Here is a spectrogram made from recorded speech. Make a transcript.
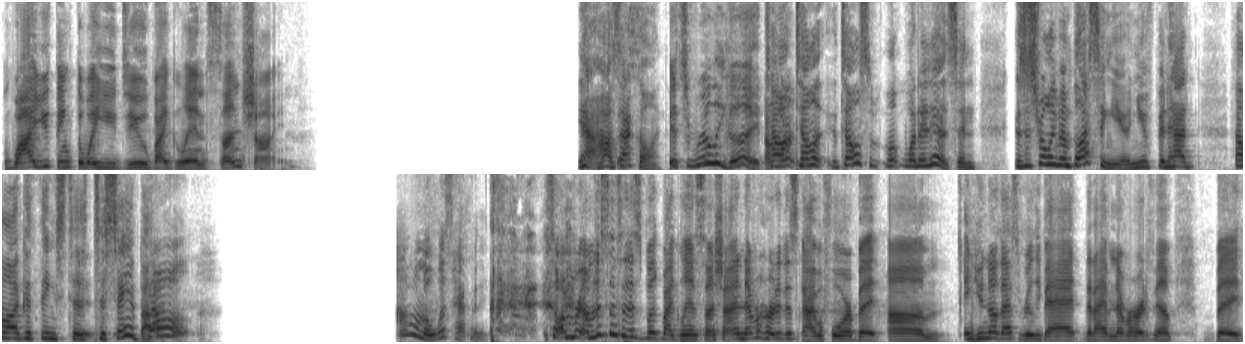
Why You Think the Way You Do by Glenn Sunshine. Yeah, how's that going? It's really good. Tell, tell tell us what it is, and because it's really been blessing you, and you've been had, a lot of good things to, to say about it. Y'all, I don't know what's happening. so I'm I'm listening to this book by Glenn Sunshine. I never heard of this guy before, but um, and you know that's really bad that I have never heard of him. But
